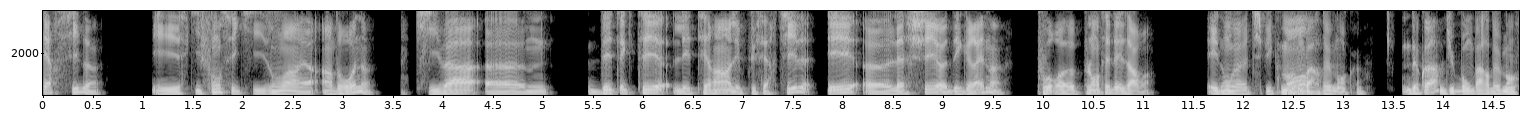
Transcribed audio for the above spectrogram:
Airseed. Et ce qu'ils font, c'est qu'ils ont un, drone qui va détecter les terrains les plus fertiles et lâcher des graines pour planter des arbres. Et donc, euh, typiquement. Bombardement, quoi. De quoi? Du bombardement.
